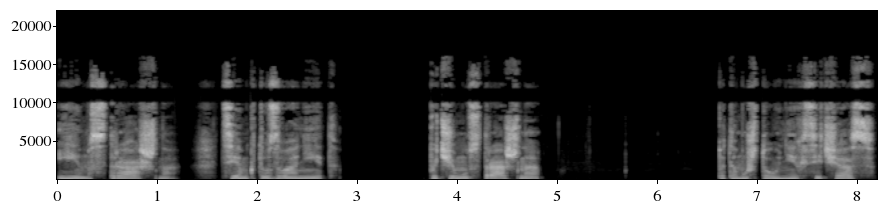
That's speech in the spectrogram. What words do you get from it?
«Им страшно, тем, кто звонит». «Почему страшно?» «Потому что у них сейчас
